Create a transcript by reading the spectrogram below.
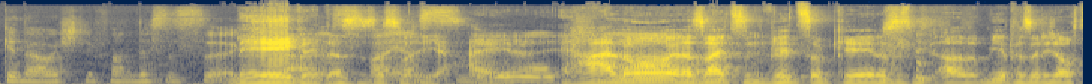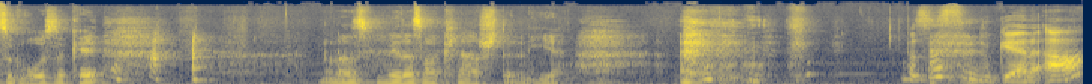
genau, Stefan, das ist. Äh, Nee, klar, das, ist war das ja, so ja, ja. Hallo, das war jetzt ein Witz, okay? Das ist äh, mir persönlich auch zu groß, okay? Nur, dass wir das mal klarstellen hier. Was isst denn du gerne? Ah?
